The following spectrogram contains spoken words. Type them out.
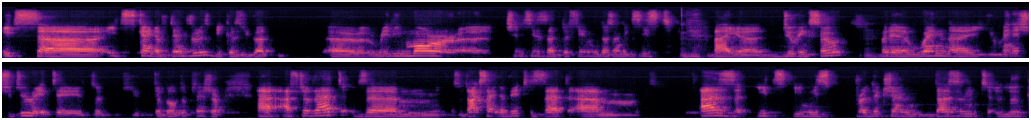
it's uh, it's kind of dangerous because you got uh, really more uh, chances that the film doesn't exist yeah. by uh, doing so. Mm. But uh, when uh, you manage to do it, the, you double the pleasure. after that, the, um, the, dark side of it is that um, as it's in its production doesn't look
